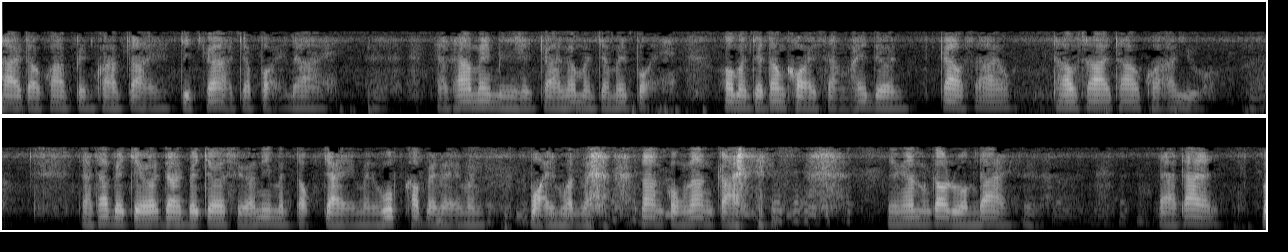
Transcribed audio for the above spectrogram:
ทายต่อความเป็นความตาย จิตก็อาจจะปล่อยได้ แต่ถ้าไม่มีเหตุการณ์แล้วมันจะไม่ปล่อย เพราะมันจะต้องคอยสั่งให้เดินก้าวซ้ายเท้าซ้ายเท้าขวาอยู่ แต่ถ้าไปเจอเดินไปเจอเสือนี่มันตกใจ มันวุบเข้าไปเลย มันปล่อยหมดเลยร่างกงร่างกาย อย่างนั้นมันก็รวมได้แต่ถ้าป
